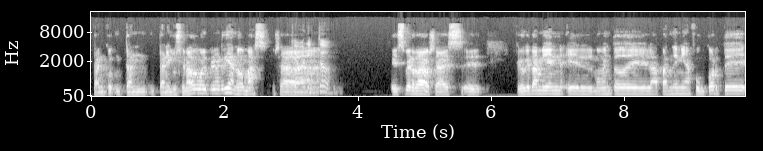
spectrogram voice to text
tan, tan, tan ilusionado como el primer día, no más. O sea, es verdad, o sea, es, eh, creo que también el momento de la pandemia fue un corte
